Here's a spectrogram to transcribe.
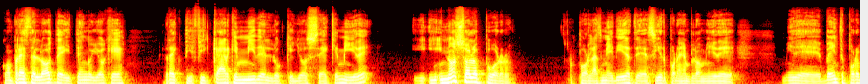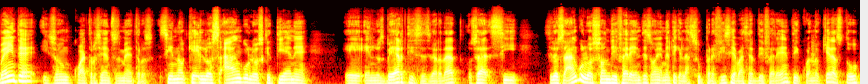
compré este lote y tengo yo que rectificar que mide lo que yo sé que mide y, no solo por, por las medidas de decir, por ejemplo, mide, mide 20 por 20 y son 400 metros, sino que los ángulos que tiene eh, en los vértices, ¿verdad? O sea, si si los ángulos son diferentes, obviamente que la superficie va a ser diferente. Y cuando quieras tú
